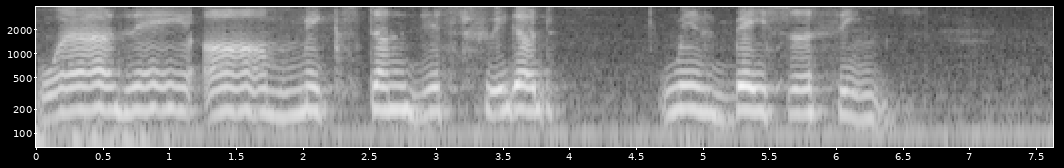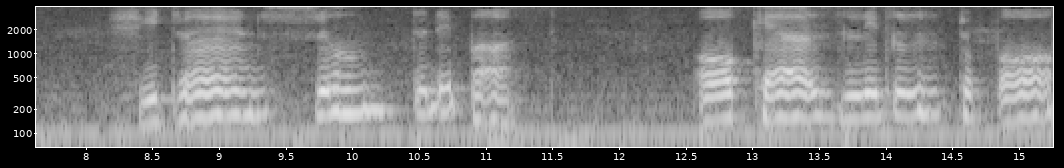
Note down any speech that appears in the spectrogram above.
Where they are mixed and disfigured with baser things, she turns soon to depart, or cares little to pour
